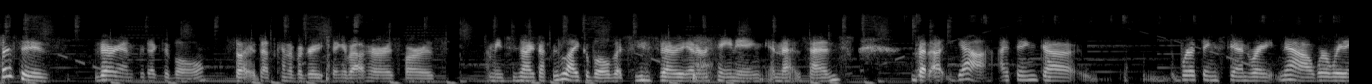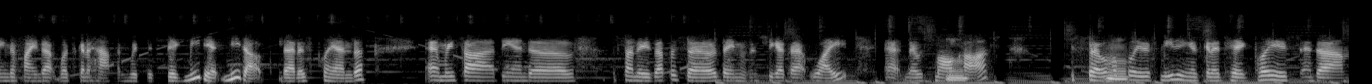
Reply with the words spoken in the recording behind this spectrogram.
Cersei is very unpredictable, so that's kind of a great thing about her. As far as, I mean, she's not exactly likable, but she's very entertaining in that sense. But uh, yeah, I think uh, where things stand right now, we're waiting to find out what's going to happen with this big meet meetup that is planned. And we saw at the end of Sunday's episode, they managed to get that white at no small Mm. cost. So Mm. hopefully this meeting is going to take place, and um,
